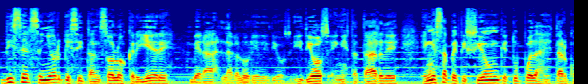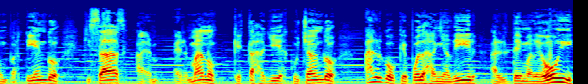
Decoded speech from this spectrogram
dice el Señor que si tan solo creyeres, verás la gloria de Dios. Y Dios en esta tarde, en esa petición que tú puedas estar compartiendo, quizás hermano que estás allí escuchando, algo que puedas añadir al tema de hoy,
